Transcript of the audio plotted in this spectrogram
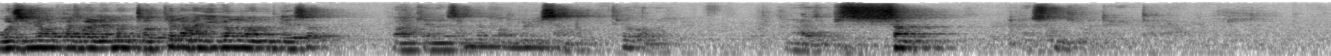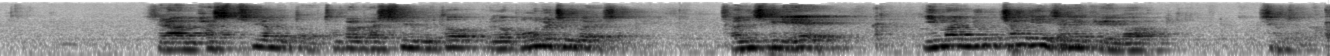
50명을 파송하려면 적게는 한 200만 불에서 많게는 300만 불 이상으로 들어가는 아주 비싼 성기가 되겠다. 지난 87년부터 1887년부터 우리가 복음을 증거해서 전 세계에 2만 6천 개 이상의 교회가 세워졌고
